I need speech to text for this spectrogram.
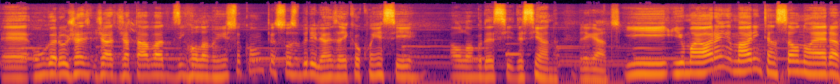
é, Húngaro já, já, já tava desenrolando isso com pessoas brilhantes aí que eu conheci ao longo desse, desse ano. Obrigado. E, e o maior, a maior intenção não era,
